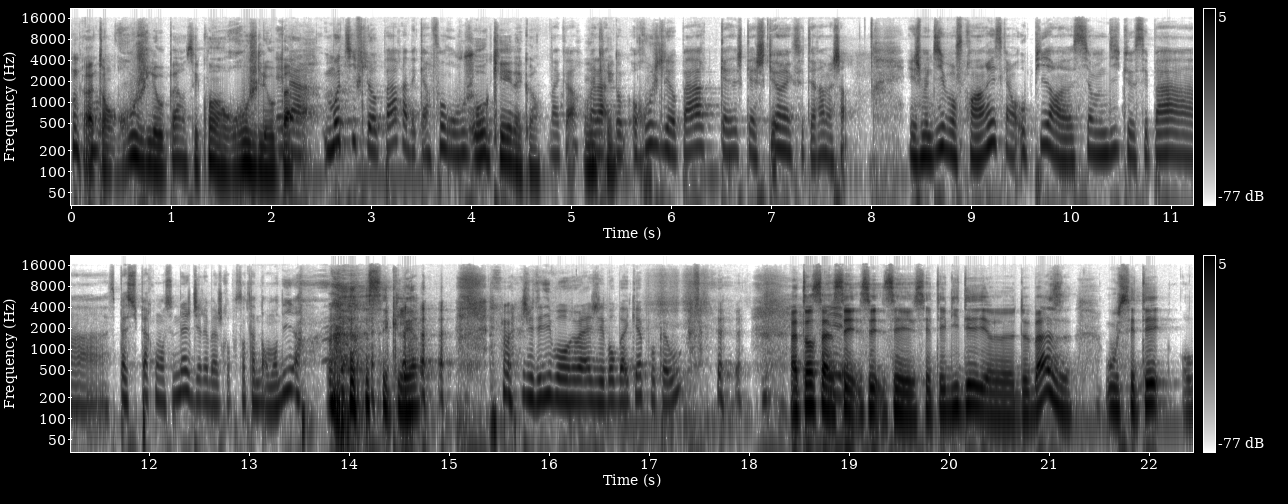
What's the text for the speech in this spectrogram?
Attends, rouge léopard, c'est quoi un rouge Et léopard ben, motif léopard avec un fond rouge. Ok, d'accord. D'accord. Voilà, donc rouge léopard, cache- cache-cœur, etc. Machin. Et je me dis, bon, je prends un risque. hein. Au pire, euh, si on me dit que c'est pas, c'est pas super conventionnel, je dirais, bah, je représente la Normandie. hein. c'est clair. je m'étais dit, bon, voilà, j'ai bon backup au cas où. Attends, ça, Et- c'était l'idée euh, de base ou c'était, oh,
